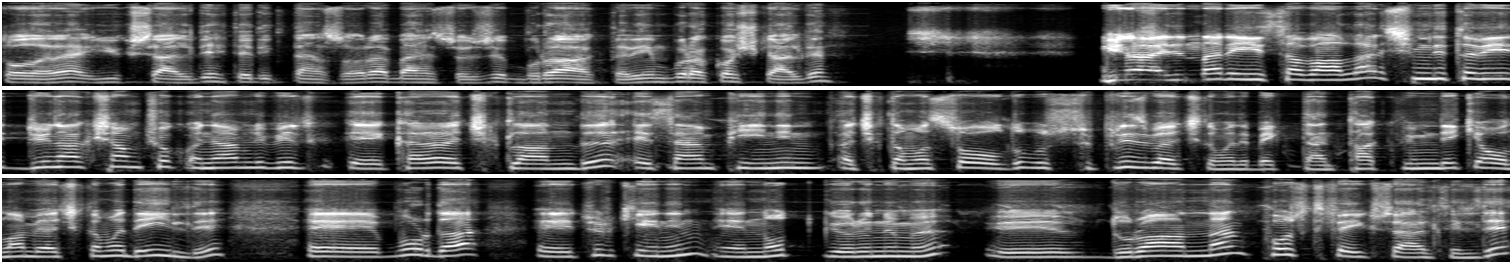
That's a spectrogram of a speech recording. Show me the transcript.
dolara yükseldi dedikten sonra ben sözü Burak'a aktarayım. Burak hoş geldin. Günaydınlar, iyi sabahlar. Şimdi tabii dün akşam çok önemli bir e, karar açıklandı. S&P'nin açıklaması oldu. Bu sürpriz bir açıklamaydı. Beklen takvimdeki olan bir açıklama değildi. E, burada e, Türkiye'nin e, not görünümü e, durağından pozitife yükseltildi.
